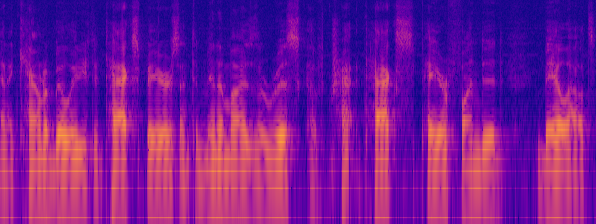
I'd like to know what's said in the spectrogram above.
and accountability to taxpayers and to minimize the risk of tra- taxpayer funded bailouts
